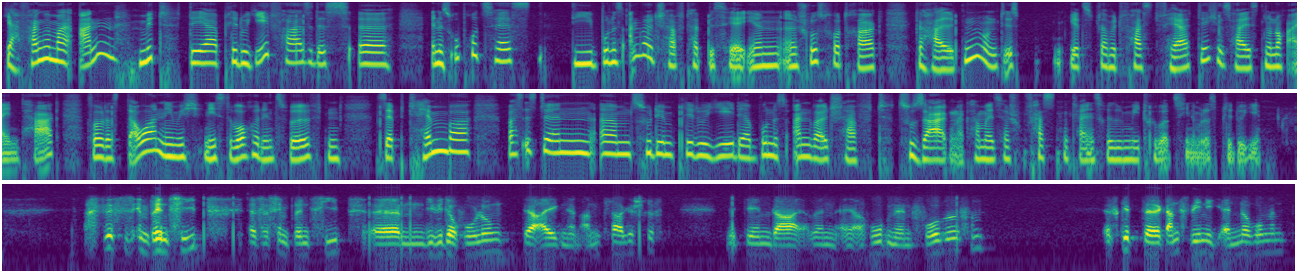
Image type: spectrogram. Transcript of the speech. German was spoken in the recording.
Ja, fangen wir mal an mit der Plädoyerphase des äh, NSU-Prozesses. Die Bundesanwaltschaft hat bisher ihren äh, Schlussvortrag gehalten und ist jetzt damit fast fertig. Es das heißt, nur noch einen Tag soll das dauern, nämlich nächste Woche, den 12. September. Was ist denn ähm, zu dem Plädoyer der Bundesanwaltschaft zu sagen? Da kann man jetzt ja schon fast ein kleines Resümee drüber ziehen über das Plädoyer. Es ist im Prinzip, es ist im Prinzip ähm, die Wiederholung der eigenen Anklageschrift mit den darin erhobenen Vorwürfen. Es gibt äh, ganz wenig Änderungen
